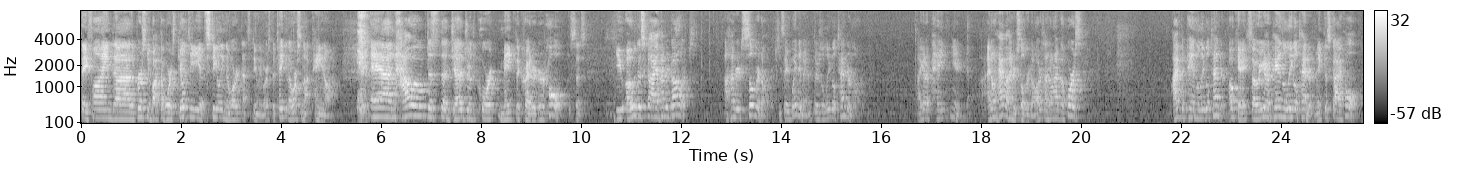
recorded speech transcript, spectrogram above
they find uh, the person who bought the horse guilty of stealing the horse, not stealing the horse, but taking the horse and not paying it. And how does the judge or the court make the creditor whole? It says, you owe this guy a hundred dollars, a hundred silver dollars. You say, wait a minute, there's a legal tender law. I gotta pay, you know, I don't have a hundred silver dollars, I don't have the horse. I have to pay in the legal tender. Okay, so you're gonna pay in the legal tender, make this guy whole.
